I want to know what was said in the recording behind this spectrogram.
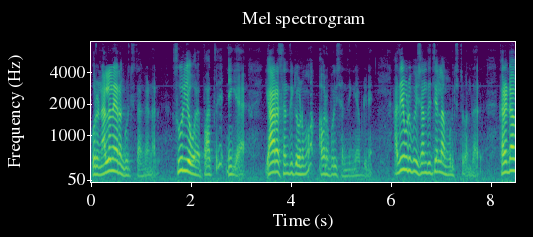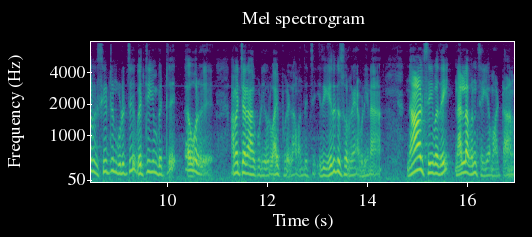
ஒரு நல்ல நேரம் குறிச்சிட்டாங்கன்னாரு. சூரிய உரை பார்த்து நீங்கள் யாரை சந்திக்கணுமோ அவரை போய் சந்திங்க அப்படின்னு. அதே இப்படி போய் சந்தித்து எல்லாம் முடிச்சுட்டு வந்தார். கரெக்டாக அவருக்கு சீட்டும் கொடுத்து வெற்றியும் பெற்று ஒரு அமைச்சராகக்கூடிய ஒரு வாய்ப்புகள்லாம் வந்துச்சு. இது எதுக்கு சொல்கிறேன் அப்படின்னா நாள் செய்வதை நல்லவன் செய்ய மாட்டான்.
